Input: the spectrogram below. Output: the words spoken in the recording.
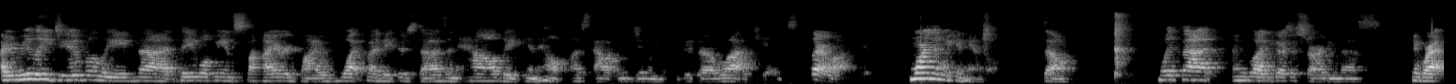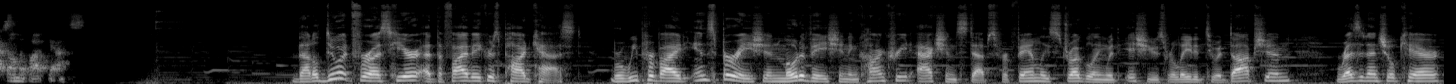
I really do believe that they will be inspired by what Five Acres does and how they can help us out in doing it because there are a lot of kids. There are a lot of kids, more than we can handle. So, with that, I'm glad you guys are starting this. Congrats on the podcast. That'll do it for us here at the Five Acres Podcast, where we provide inspiration, motivation, and concrete action steps for families struggling with issues related to adoption, residential care,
